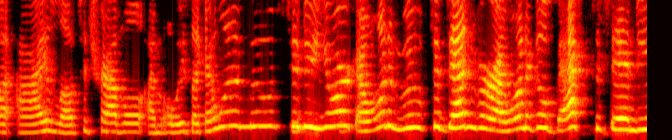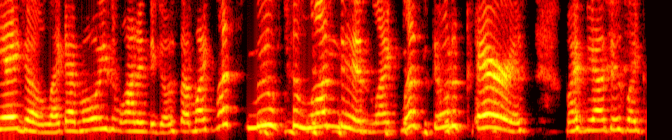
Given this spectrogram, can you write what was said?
But I love to travel. I'm always like, I want to move to New York. I want to move to Denver. I want to go back to San Diego. Like I'm always wanting to go. So I'm like, let's move to London. Like let's go to Paris. My fiance is like,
